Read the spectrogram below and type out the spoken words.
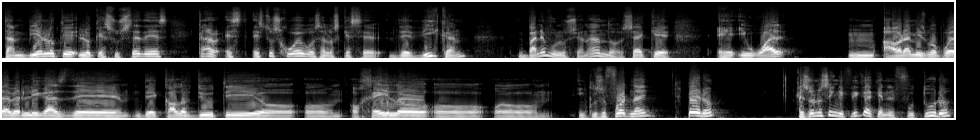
también lo que, lo que sucede es, claro, estos juegos a los que se dedican van evolucionando, o sea que eh, igual mm, ahora mismo puede haber ligas de, Call of Duty o, Halo o, o incluso Fortnite, pero eso no significa que en el futuro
